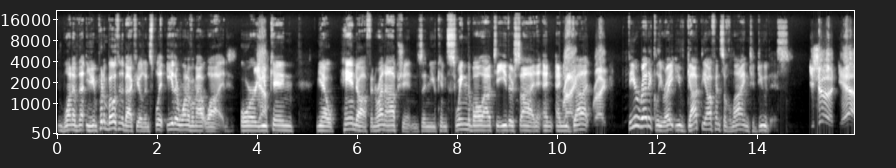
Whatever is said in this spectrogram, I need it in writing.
one of them. You can put them both in the backfield and split either one of them out wide, or yeah. you can you know, handoff and run options, and you can swing the ball out to either side, and and you've got right. Theoretically, right, you've got the offensive line to do this. You should, yeah,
